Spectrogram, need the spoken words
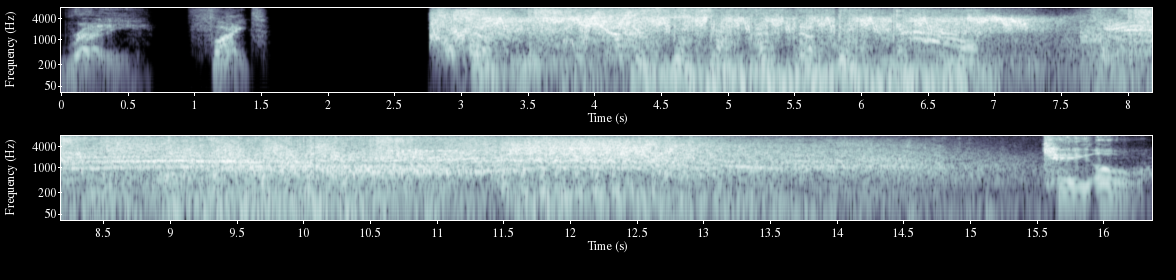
Ready, fight! KO.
